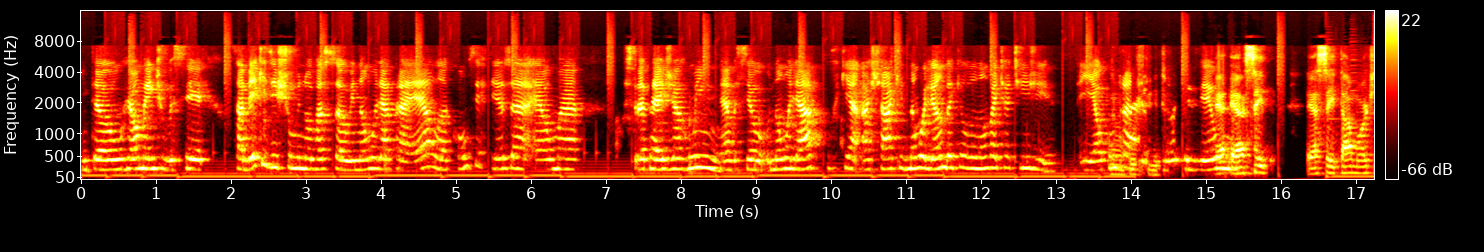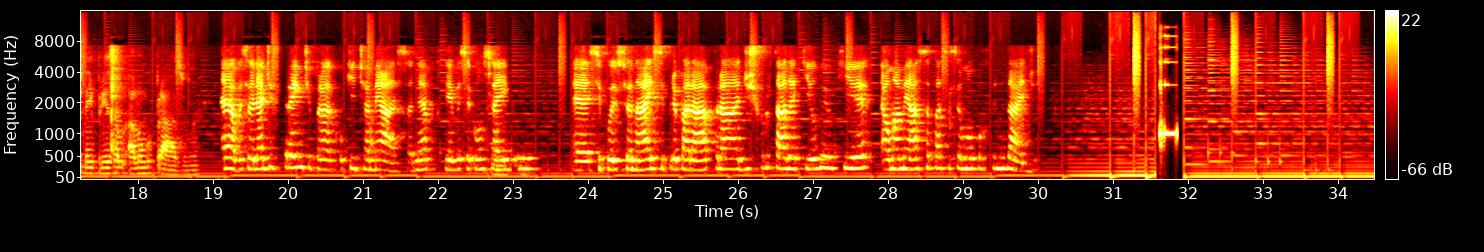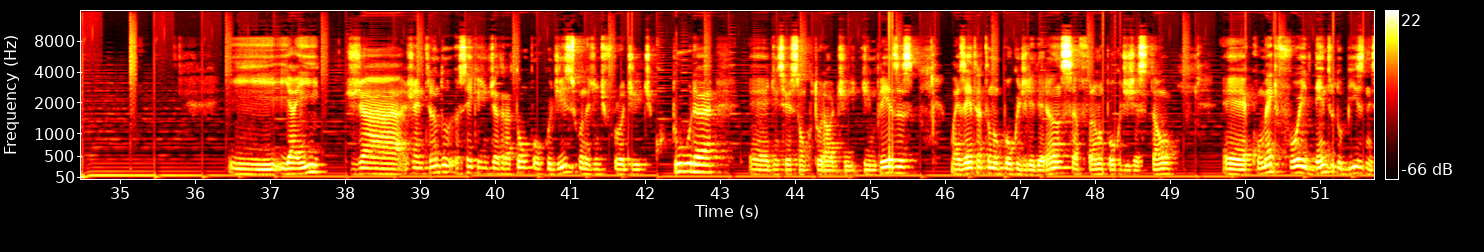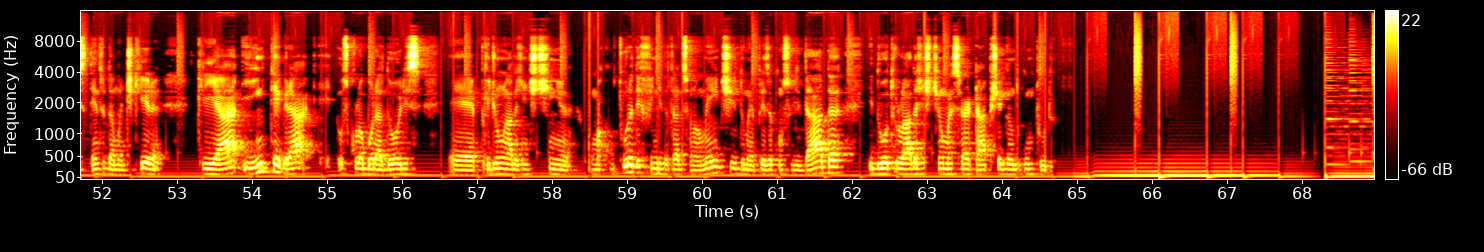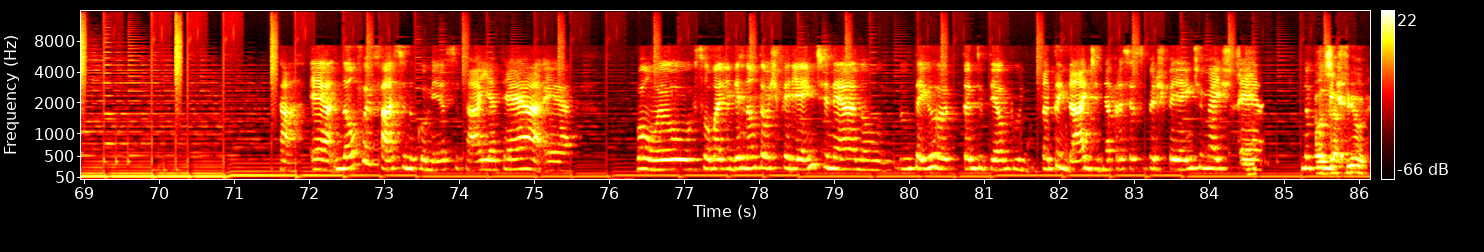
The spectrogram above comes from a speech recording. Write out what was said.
Então, realmente, você saber que existe uma inovação e não olhar para ela, com certeza é uma estratégia ruim, né? Você não olhar porque achar que não olhando aquilo não vai te atingir. E é o contrário. Não, é, é, aceitar é aceitar a morte da empresa a longo prazo, né? É, você olhar de frente para o que te ameaça, né? Porque aí você consegue é, se posicionar e se preparar para desfrutar daquilo e o que é uma ameaça passa a ser uma oportunidade. E, e aí, já, já entrando, eu sei que a gente já tratou um pouco disso quando a gente falou de, de cultura, é, de inserção cultural de, de empresas, mas aí tratando um pouco de liderança, falando um pouco de gestão, é, como é que foi dentro do business, dentro da Mantiqueira, criar e integrar os colaboradores, é, porque de um lado a gente tinha uma cultura definida tradicionalmente, de uma empresa consolidada, e do outro lado a gente tinha uma startup chegando com tudo. É, não foi fácil no começo, tá? E até é, Bom, eu sou uma líder não tão experiente, né? Não, não tenho tanto tempo, tanta idade, né, para ser super experiente, mas é, no começo... É o desafio,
